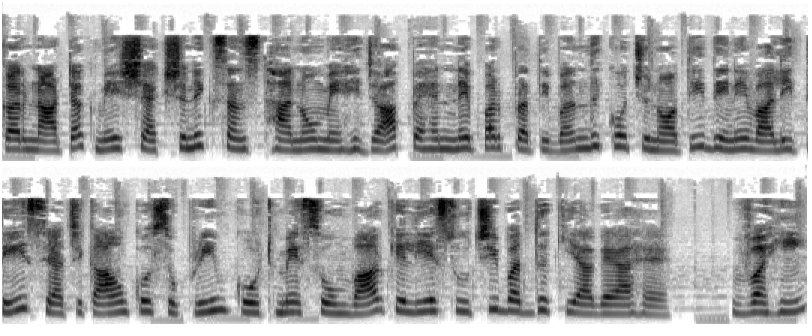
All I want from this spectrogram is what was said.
कर्नाटक में शैक्षणिक संस्थानों में हिजाब पहनने पर प्रतिबंध को चुनौती देने वाली तेईस याचिकाओं को सुप्रीम कोर्ट में सोमवार के लिए सूचीबद्ध किया गया है। वहीं,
